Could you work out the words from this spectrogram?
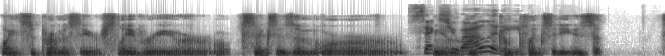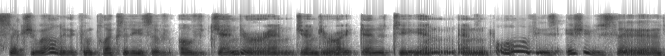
white supremacy or slavery or, or sexism or sexuality you know, complexities sexuality, the complexities of, of gender and gender identity, and, and all of these issues that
